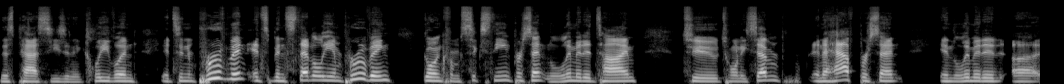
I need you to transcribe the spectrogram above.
this past season in Cleveland. It's an improvement. It's been steadily improving, going from 16% in limited time to 27.5% in limited. Uh,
